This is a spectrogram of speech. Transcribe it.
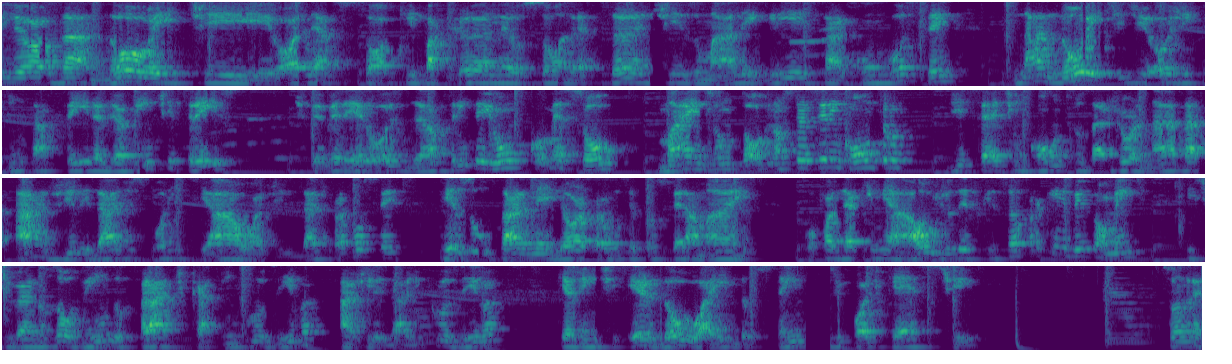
Maravilhosa noite! Olha só que bacana, eu sou André Santos, uma alegria estar com você na noite de hoje, quinta-feira, dia 23 de fevereiro, hoje, 19h31, começou mais um Talk, nosso terceiro encontro de sete encontros da jornada Agilidade Exponencial, agilidade para você resultar melhor, para você prosperar mais, Vou fazer aqui minha audiodescrição para quem eventualmente estiver nos ouvindo, prática inclusiva, agilidade inclusiva, que a gente herdou aí dos tempos de podcast. Sou André,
